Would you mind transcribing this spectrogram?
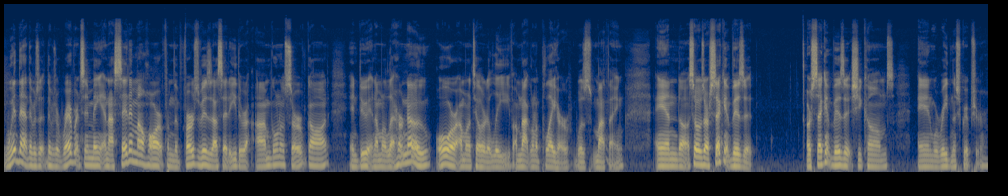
with that, there was a there was a reverence in me, and I said in my heart from the first visit, I said either I'm going to serve God and do it and I'm going to let her know or I'm going to tell her to leave. I'm not going to play her was my thing. And uh, so it was our second visit. Our second visit she comes and we're reading the scripture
